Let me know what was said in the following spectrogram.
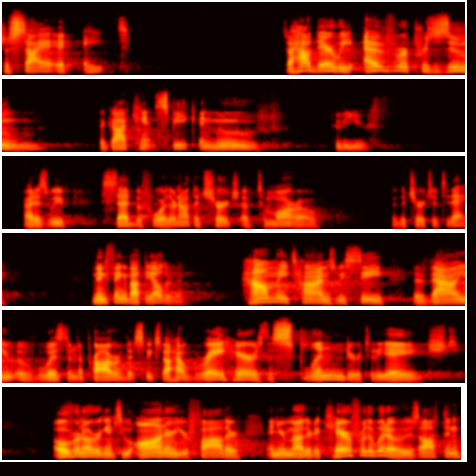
Josiah at 8. So, how dare we ever presume that God can't speak and move through the youth? Right, as we've said before, they're not the church of tomorrow, they're the church of today. And then think about the elderly. How many times we see the value of wisdom, the proverb that speaks about how gray hair is the splendor to the aged. Over and over again, to honor your father and your mother, to care for the widow who's often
